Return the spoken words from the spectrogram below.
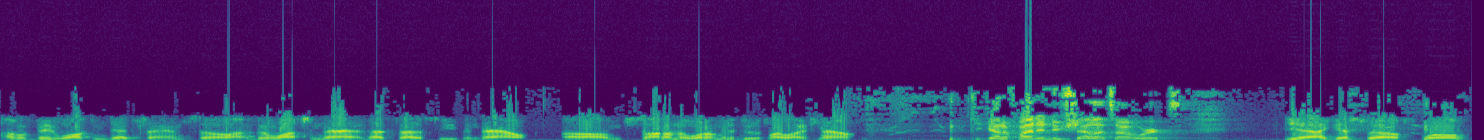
I'm a big Walking Dead fan, so I've been watching that. That's out of season now. Um, so I don't know what I'm going to do with my life now. you got to find a new show. That's how it works. Yeah, I guess so. well,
